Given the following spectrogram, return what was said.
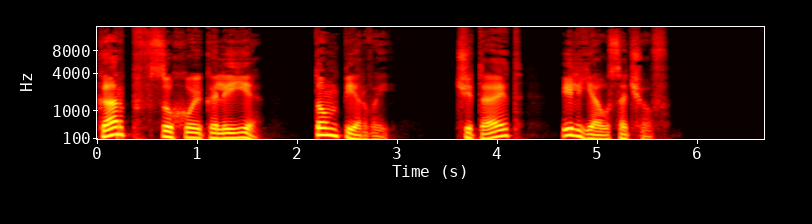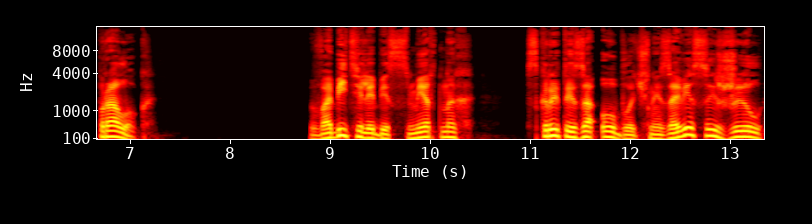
Карп в сухой колее. Том 1. Читает Илья Усачев. Пролог. В обители бессмертных скрытый за облачной завесой, жил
